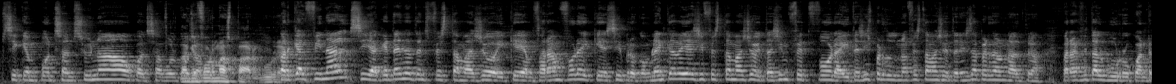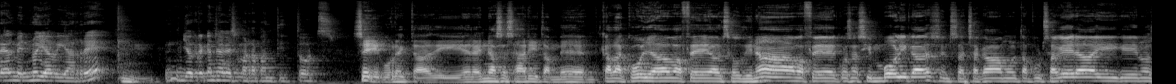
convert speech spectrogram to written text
sí que em pot sancionar o qualsevol La cosa. que formes part, correcte. Perquè al final, sí, aquest any no tens festa major i què, em faran fora i què, sí, però com l'any que ve hi hagi festa major i t'hagin fet fora i t'hagis perdut una festa major i t'hagis de perdre una altra per haver fet el burro quan realment no hi havia res, mm. jo crec que ens haguéssim arrepentit tots. Sí, correcte, dir, era innecessari també. Cada colla va fer el seu dinar, va fer coses simbòliques, sense aixecar molta polseguera i que no...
